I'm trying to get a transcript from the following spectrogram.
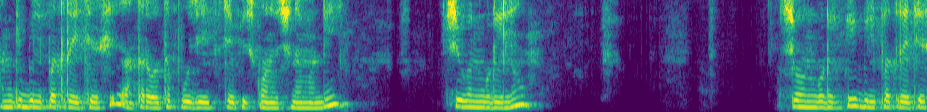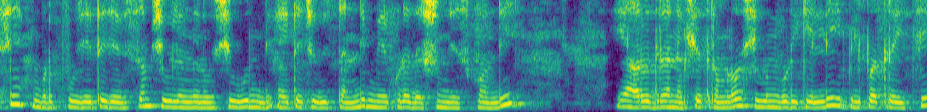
మనకి బిల్పత్రి ఇచ్చేసి ఆ తర్వాత పూజ అయితే చేపించుకొని వచ్చినామండి. శివుని గుడిలో. శివుని గుడికి బిల్పత్రి ఇచ్చేసి ఇప్పుడు పూజ అయితే చేపిస్తాం. శివలింగం శివుని అయితే చూపిస్తానండి. మీరు కూడా దర్శనం చేసుకోండి. ఈ ఆరుద్ర నక్షత్రంలో శివుని గుడికి వెళ్ళి బిల్పత్ర ఇచ్చి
